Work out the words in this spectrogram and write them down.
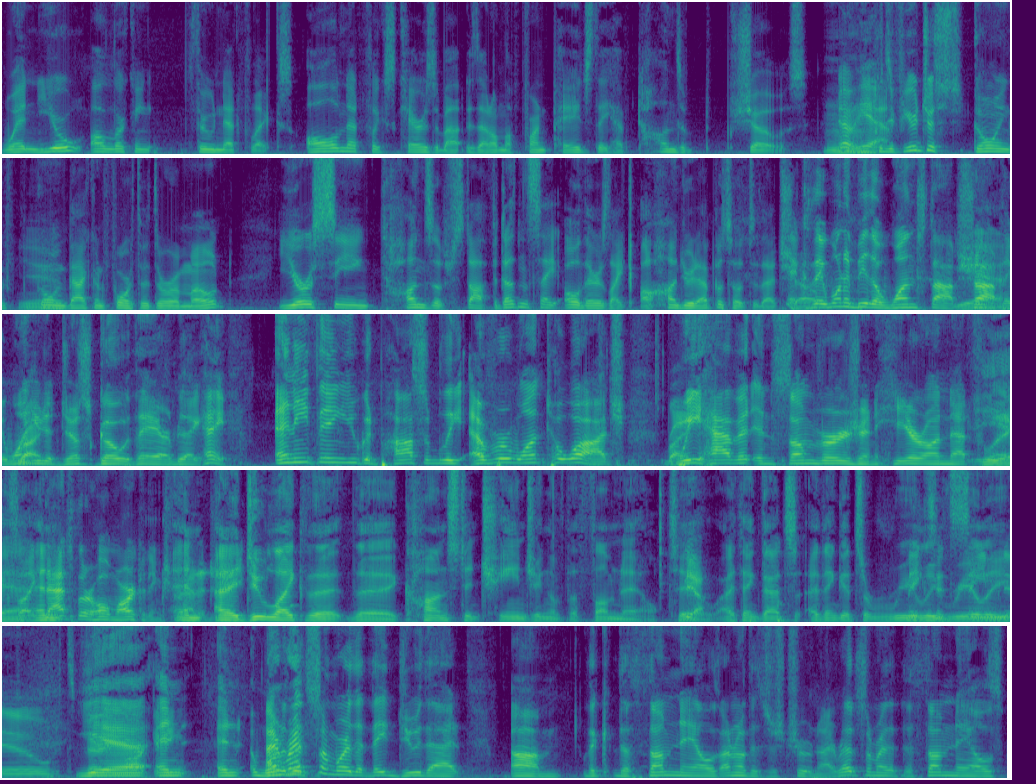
when you are looking through Netflix, all Netflix cares about is that on the front page they have tons of shows. Mm-hmm. Oh yeah. Because if you're just going going back and forth with the remote, you're seeing tons of stuff. It doesn't say, "Oh, there's like a hundred episodes of that show." because they want to be the one-stop shop. They want you to just go there and be like, "Hey, anything you could possibly ever want to watch, Right. we have it in some version here on Netflix." Yeah, like and- that's their whole marketing strategy. and I do like the the constant changing of the thumbnail too. Yeah. I think that's I think it's a Makes really it seem really new. Yeah, marketing. and and one I of read the, somewhere that they do that. Um, the the thumbnails. I don't know if this is true. or not. I read somewhere that the thumbnails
